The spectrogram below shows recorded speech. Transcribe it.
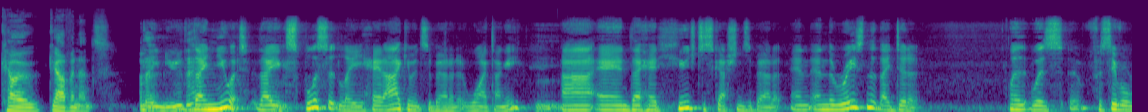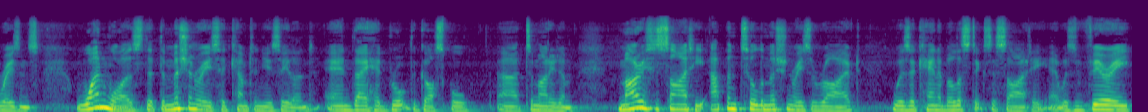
co governance. They knew that? They knew it. They explicitly had arguments about it at Waitangi, hmm. uh, and they had huge discussions about it. And, and the reason that they did it was, was uh, for several reasons. One was that the missionaries had come to New Zealand and they had brought the gospel uh, to Māoridom. Maori society, up until the missionaries arrived, was a cannibalistic society. It was very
